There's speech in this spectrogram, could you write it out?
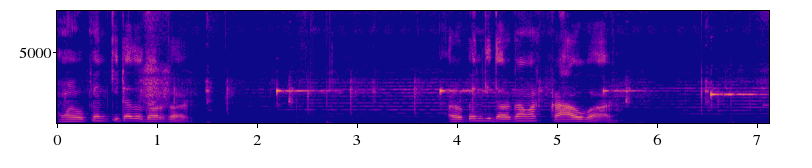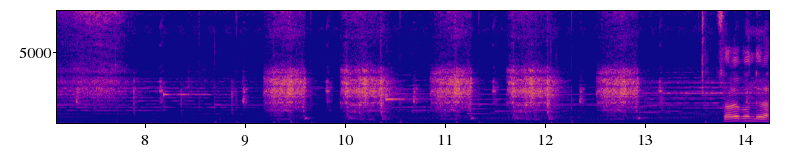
আমার ওপেন কিটা তো দরকার। আর ওপেন কি দরকার আমার ক্রাউ চলো বন্ধুরা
